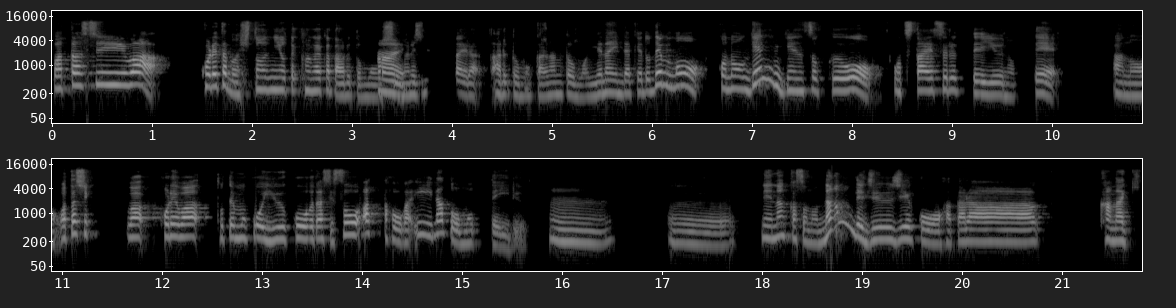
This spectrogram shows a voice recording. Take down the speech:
私は、これ多分人によって考え方あると思うし、はい。マネジメントスタイルあると思うから何とも言えないんだけど、でも、この原理原則をお伝えするっていうのって、あの、私はこれはとてもこう有効だし、そうあった方がいいなと思っている。うん。うーんで、なんかその、なんで10時以降働かなき、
